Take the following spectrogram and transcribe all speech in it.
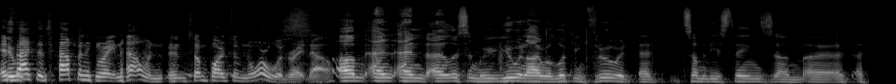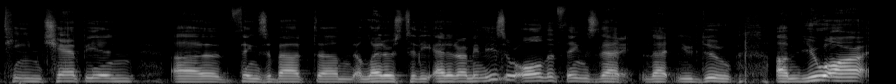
in it fact, it's happening right now in, in some parts of Norwood right now. um, and and uh, listen, we, you and I were looking through it at some of these things. Um, uh, a, a teen champion, uh, things about um, letters to the editor. I mean, these are all the things that Right. that you do. Um, you are,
